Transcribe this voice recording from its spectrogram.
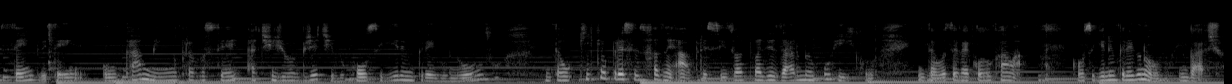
sempre tem um caminho para você atingir o objetivo, conseguir um emprego novo. Então, o que, que eu preciso fazer? Ah, preciso atualizar o meu currículo. Então, você vai colocar lá, conseguir um emprego novo, embaixo,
